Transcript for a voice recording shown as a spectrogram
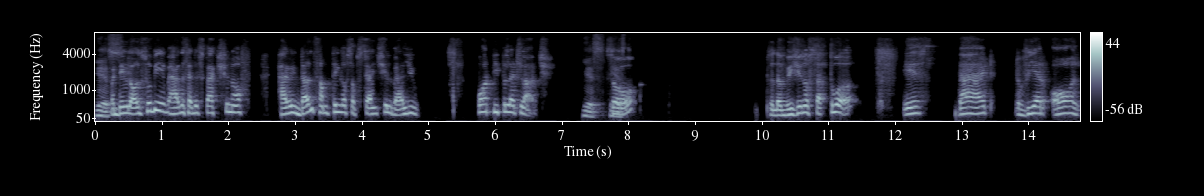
Yes. But they will also be have the satisfaction of having done something of substantial value for people at large. Yes. Yes. So, so the vision of Sattva is that we are all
